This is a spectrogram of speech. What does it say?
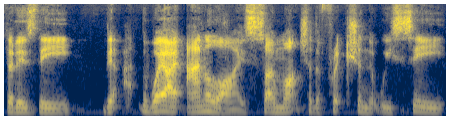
That is the the, the way I analyze so much of the friction that we see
